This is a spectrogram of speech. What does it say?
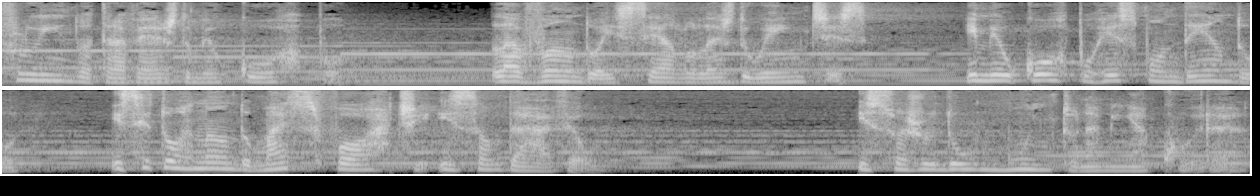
fluindo através do meu corpo, lavando as células doentes e meu corpo respondendo e se tornando mais forte e saudável. Isso ajudou muito na minha cura.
